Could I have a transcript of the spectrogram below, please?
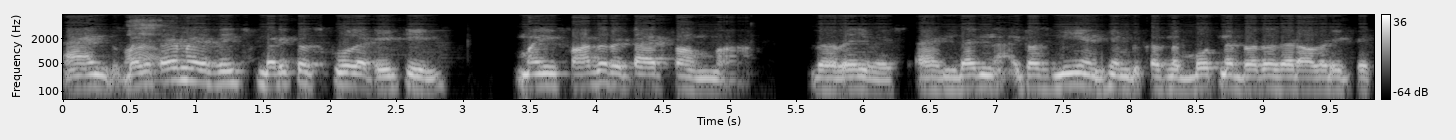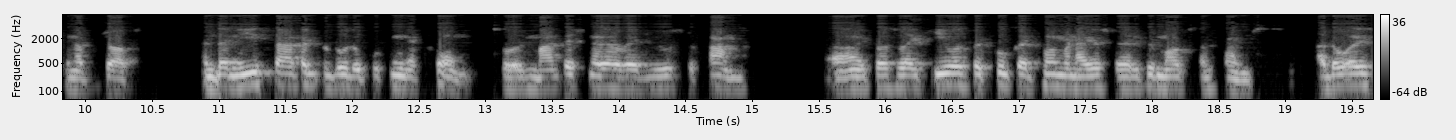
And by the time I reached medical school at 18, my father retired from uh, the railways. And then it was me and him because my, both my brothers had already taken up jobs. And then he started to do the cooking at home. So in Mantesh Nagar, where he used to come, uh, it was like he was the cook at home and I used to help him out sometimes. Otherwise,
